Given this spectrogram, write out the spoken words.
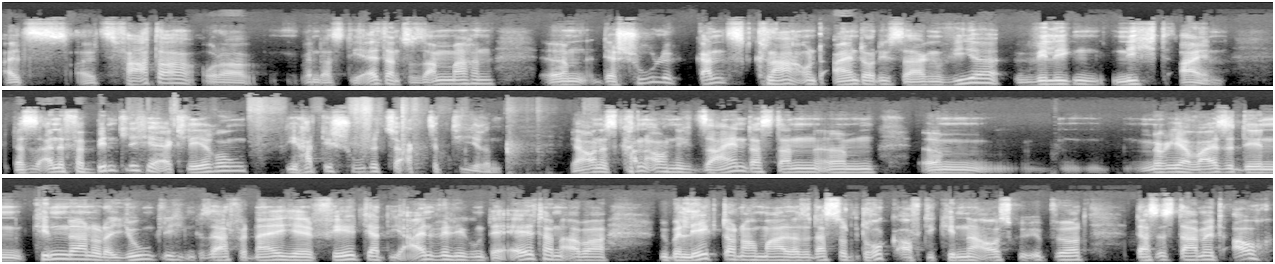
als, als Vater oder wenn das die Eltern zusammen machen, ähm, der Schule ganz klar und eindeutig sagen, wir willigen nicht ein. Das ist eine verbindliche Erklärung, die hat die Schule zu akzeptieren. Ja, und es kann auch nicht sein, dass dann ähm, ähm, möglicherweise den Kindern oder Jugendlichen gesagt wird, naja, hier fehlt ja die Einwilligung der Eltern, aber überlegt doch nochmal, also dass so ein Druck auf die Kinder ausgeübt wird, das ist damit auch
